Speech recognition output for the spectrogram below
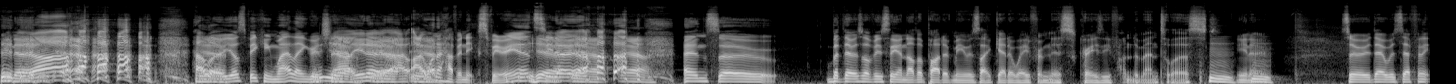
you know, ah, hello, Yeah. you're speaking my language Yeah, now. You know, yeah, I, I yeah. want to have an experience, yeah, you know. yeah, yeah. and so, but there was obviously another part of me was like, get away from this crazy fundamentalist, Hmm, you know. hmm. So there was definitely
